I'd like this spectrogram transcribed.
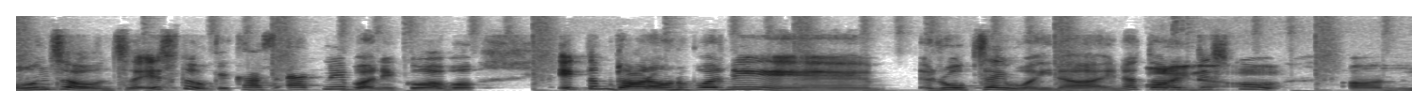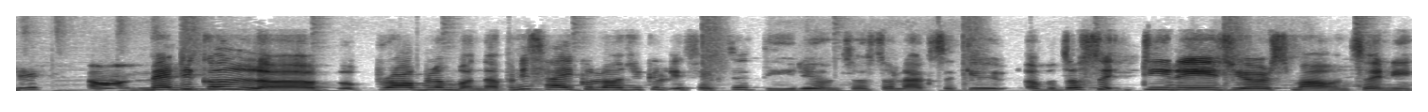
हुन्छ हुन्छ। यस्तो हो कि खास एक्ने भनेको अब एकदम डराउनु पर्ने रोग चाहिँ होइन होइन? तर त्यसको। मेडिकल प्रब्लम भन्दा पनि साइकोलोजिकल इफेक्ट चाहिँ धेरै हुन्छ जस्तो लाग्छ कि अब जस्तै टिनेज इयर्समा हुन्छ नि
